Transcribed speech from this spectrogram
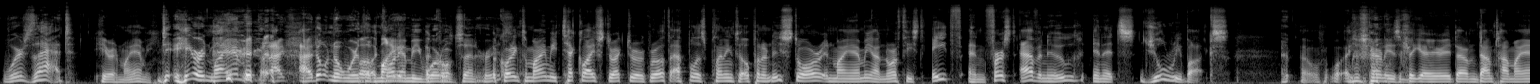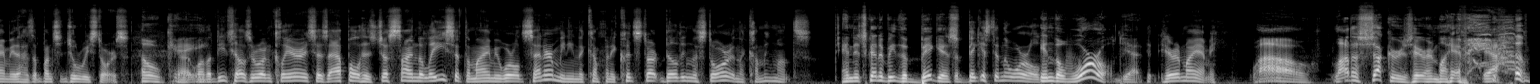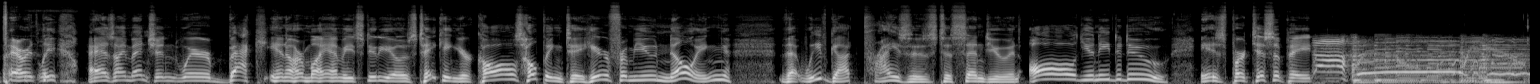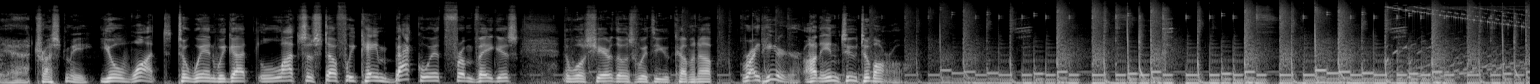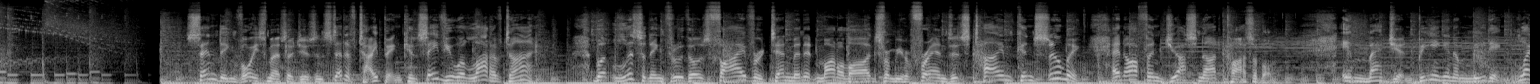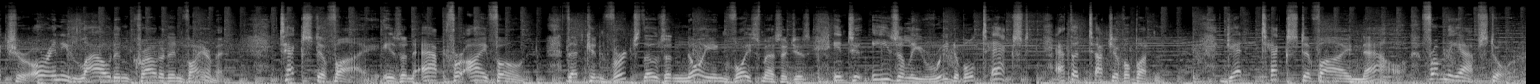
Where's that? here in Miami. Here in Miami, but I, I don't know where Well, the Miami World accor- Center is. According to Miami Tech Life's Director of Growth, Apple is planning to open a new store in Miami on Northeast 8th and 1st Avenue in its jewelry box. Oh, well, apparently, it's a big area down downtown Miami that has a bunch of jewelry stores. Okay. Uh, while the details are unclear, it says Apple has just signed the lease at the Miami World Center, meaning the company could start building the store in the coming months. And it's going to be the biggest The biggest in the world in the world yet. here in Miami. Wow. A lot of suckers here in Miami. Yeah. apparently. As I mentioned, we're back in our Miami studios taking your calls, hoping to hear from you, knowing that we've got prizes to send you. And all you need to do is participate. Trust me, you'll want to win. We got lots of stuff we came back with from Vegas, and we'll share those with you coming up right here on Into Tomorrow. Sending voice messages instead of typing can save you a lot of time. But listening through those five or 10 minute monologues from your friends is time consuming and often just not possible. Imagine being in a meeting, lecture, or any loud and crowded environment. Textify is an app for iPhone that converts those annoying voice messages into easily readable text at the touch of a button. Get Textify now from the App Store.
